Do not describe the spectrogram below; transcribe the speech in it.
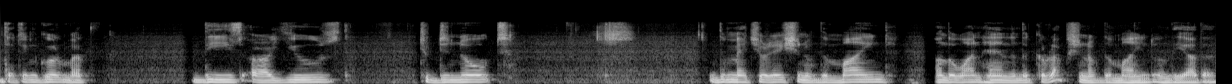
that in Gurmat, these are used to denote the maturation of the mind on the one hand and the corruption of the mind on the other.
